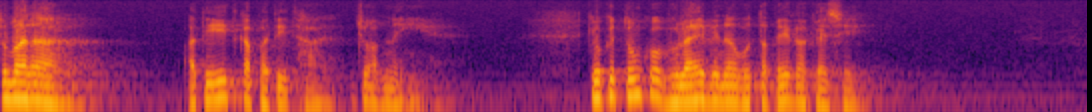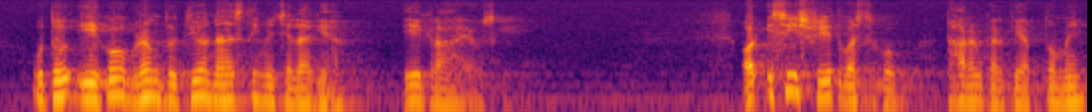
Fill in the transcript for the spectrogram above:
तुम्हारा अतीत का पति था जो अब नहीं है, क्योंकि तुमको भुलाए बिना वो तपेगा कैसे? वो तो एको ब्रह्म द्वितीय नास्ती में चला गया, एक राह है उसकी। और इसी श्वेत वस्त्र को धारण करके अब तुम्हें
